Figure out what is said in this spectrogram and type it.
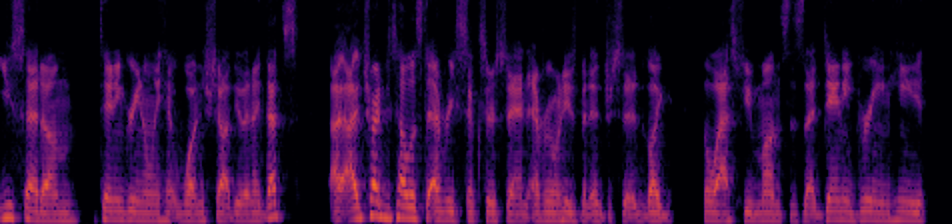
you said um danny green only hit one shot the other night. That's I, i've tried to tell this to every sixers fan everyone who's been interested like the last few months is that danny green he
